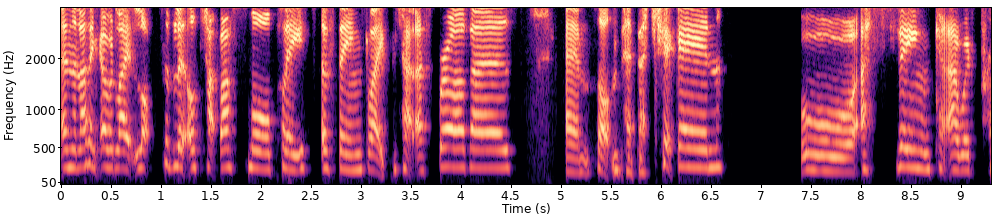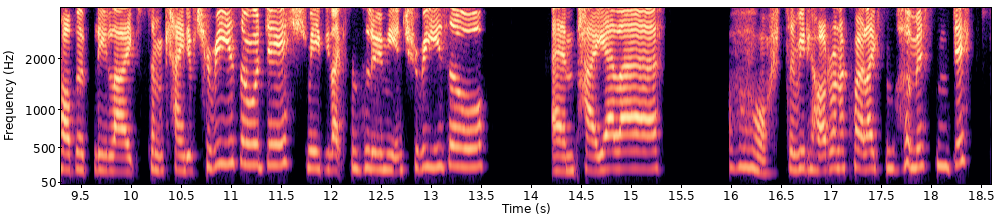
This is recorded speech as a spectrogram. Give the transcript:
And then I think I would like lots of little tapas small plates of things like patatas bravas, um, salt and pepper chicken. Oh, I think I would probably like some kind of chorizo dish, maybe like some halloumi and chorizo, and um, paella. Oh, it's a really hard one. I quite like some hummus and dips.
